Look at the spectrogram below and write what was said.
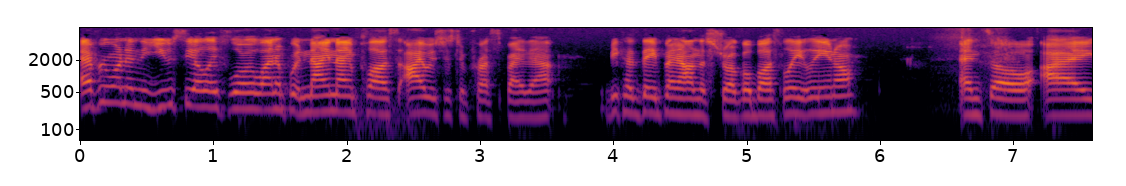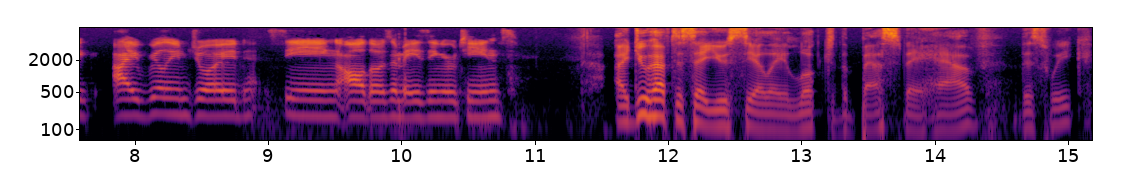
Everyone in the UCLA Florida lineup went nine nine plus. I was just impressed by that because they've been on the struggle bus lately, you know. And so I I really enjoyed seeing all those amazing routines. I do have to say UCLA looked the best they have this week.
